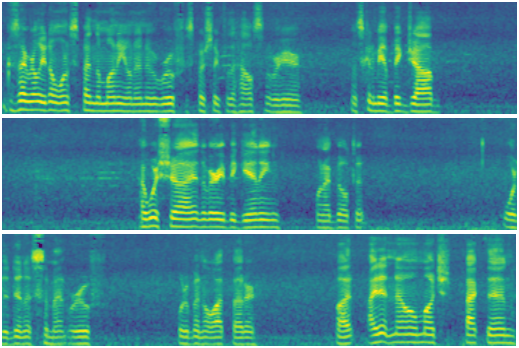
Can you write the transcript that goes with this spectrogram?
because I really don't want to spend the money on a new roof, especially for the house over here. That's going to be a big job. I wish uh, in the very beginning, when I built it, would have done a cement roof. Would have been a lot better. But I didn't know much back then.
